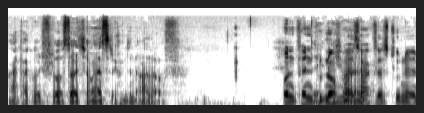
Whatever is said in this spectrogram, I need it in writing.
Aber gut, Flo ist deutscher Meister, der kommt in A-Lauf. Und wenn Denk du nochmal mal. sagst, dass du eine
